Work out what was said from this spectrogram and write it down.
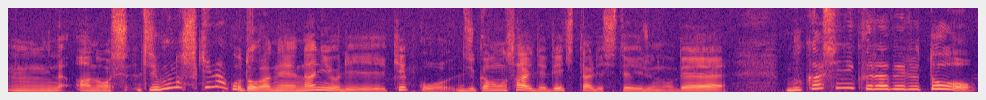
うん、あの自分の好きなことがね何より結構時間を割いてできたりしているので昔に比べると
